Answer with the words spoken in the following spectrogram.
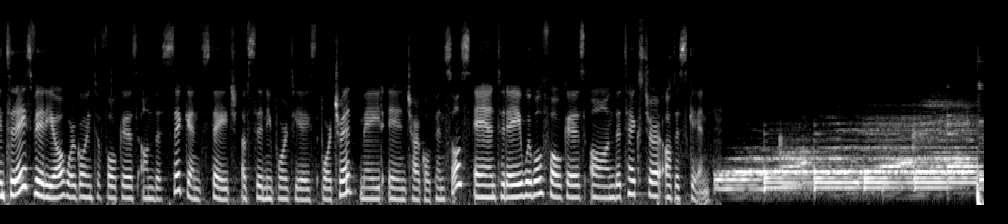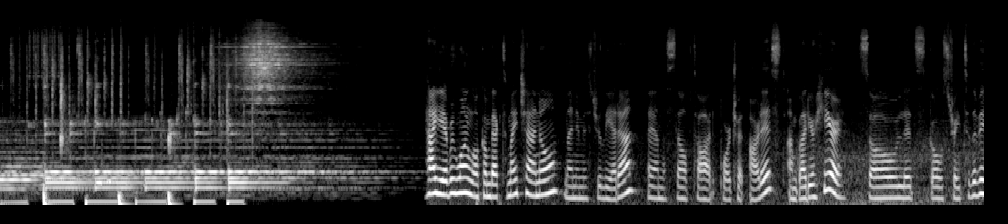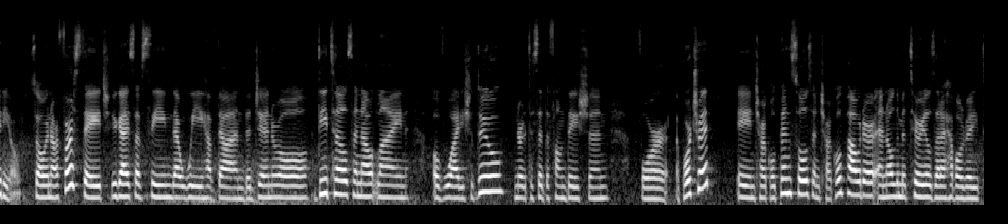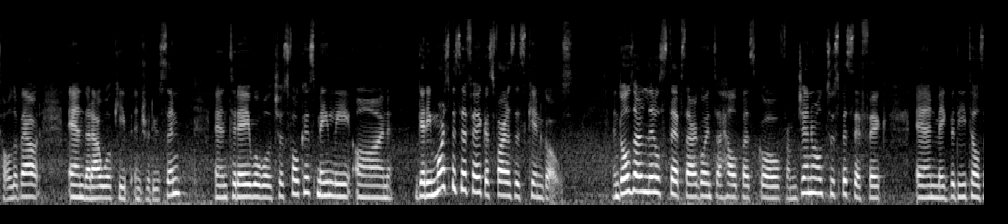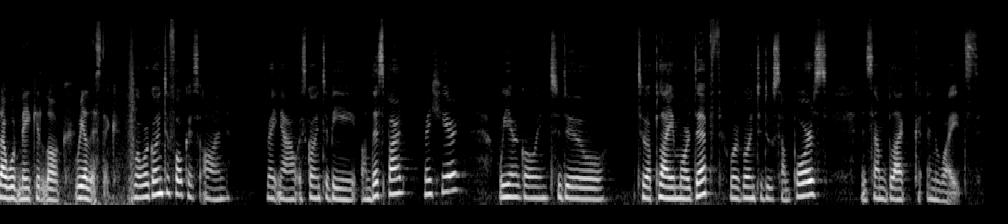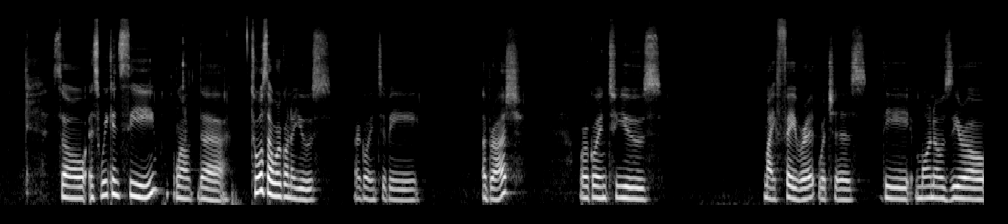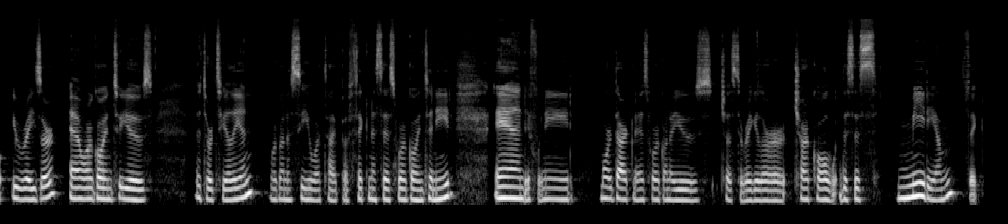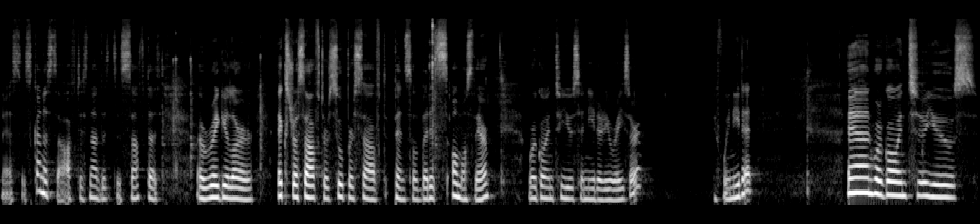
In today's video, we're going to focus on the second stage of Sidney Poitier's portrait made in charcoal pencils. And today we will focus on the texture of the skin. Hi everyone, welcome back to my channel. My name is Julieta. I am a self-taught portrait artist. I'm glad you're here. So let's go straight to the video. So in our first stage, you guys have seen that we have done the general details and outline of what you should do in order to set the foundation for a portrait in charcoal pencils and charcoal powder and all the materials that I have already told about and that I will keep introducing. And today we will just focus mainly on getting more specific as far as the skin goes. And those are little steps that are going to help us go from general to specific and make the details that would make it look realistic. What we're going to focus on right now is going to be on this part right here. We are going to do, to apply more depth, we're going to do some pores and some black and whites. So as we can see, well, the tools that we're going to use are going to be a brush. We're going to use my favorite, which is the Mono Zero eraser. And we're going to use a tortillon. We're going to see what type of thicknesses we're going to need. And if we need more darkness, we're going to use just a regular charcoal. This is medium thickness. It's kind of soft. It's not as soft as a regular extra soft or super soft pencil, but it's almost there. We're going to use a kneaded eraser if we need it. And we're going to use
